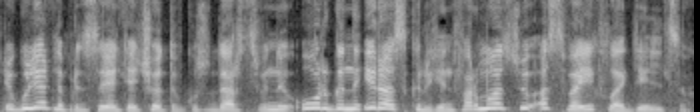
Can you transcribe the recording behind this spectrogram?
регулярно предоставлять отчеты в государственные органы и раскрыть информацию о своих владельцах.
